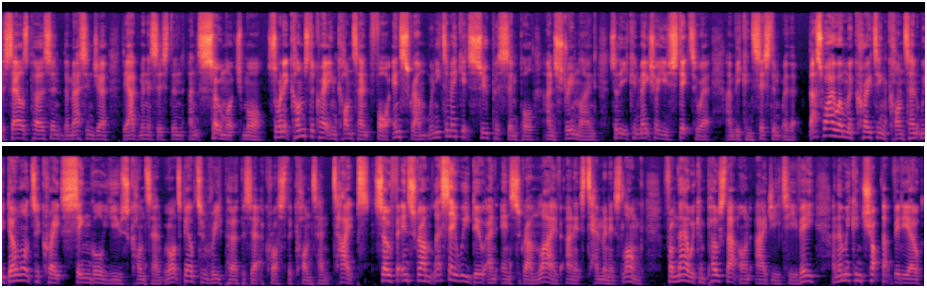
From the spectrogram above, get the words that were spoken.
the salesperson, the messenger, the admin assistant, and so much more. So, when it comes to creating content for Instagram, we need to make it super simple and streamlined so that you can make sure you stick to it and be consistent with it. That's why when we're creating creating content, we don't want to create single use content. We want to be able to repurpose it across the content types. So for Instagram, let's say we do an Instagram live and it's 10 minutes long. From there, we can post that on IGTV and then we can chop that video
